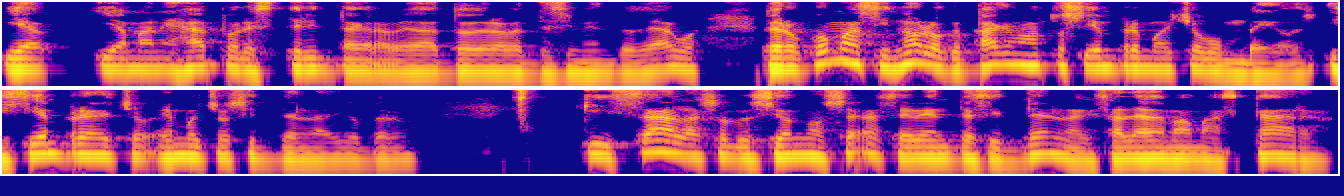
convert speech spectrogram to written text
y a, manejar por estricta gravedad todo el abastecimiento de agua. Pero ¿cómo así? No, lo que que nosotros siempre hemos hecho bombeos y siempre hemos hecho, hemos hecho cisterna. Digo, pero quizá la solución no sea hacer 20 cisternas, que sale además más cara.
